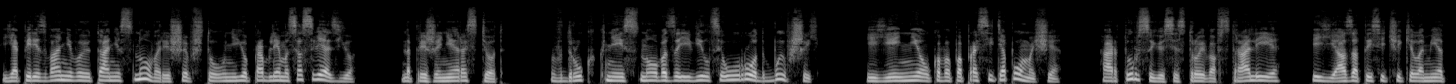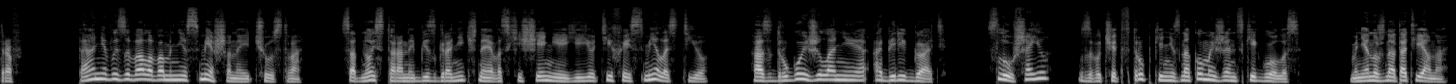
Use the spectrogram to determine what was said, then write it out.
Я перезваниваю Тане снова, решив, что у нее проблемы со связью. Напряжение растет. Вдруг к ней снова заявился урод бывший, и ей не у кого попросить о помощи. Артур с ее сестрой в Австралии, и я за тысячи километров. Таня вызывала во мне смешанные чувства. С одной стороны, безграничное восхищение ее тихой смелостью, а с другой — желание оберегать. «Слушаю», Звучит в трубке незнакомый женский голос. «Мне нужна Татьяна»,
